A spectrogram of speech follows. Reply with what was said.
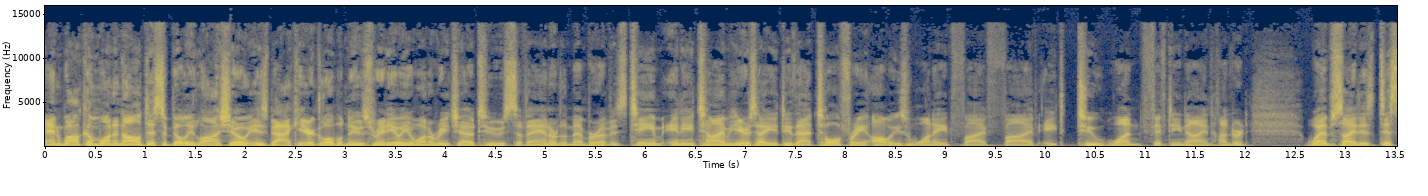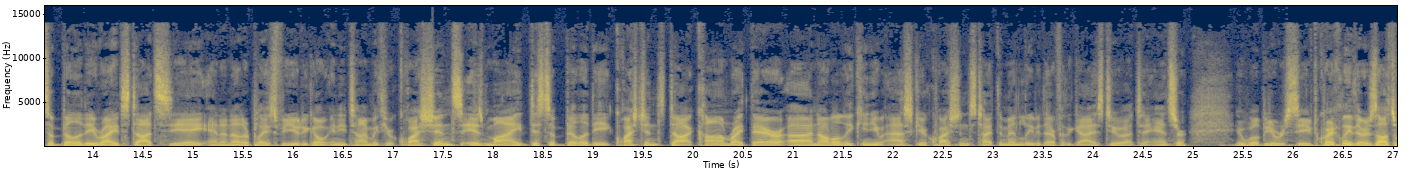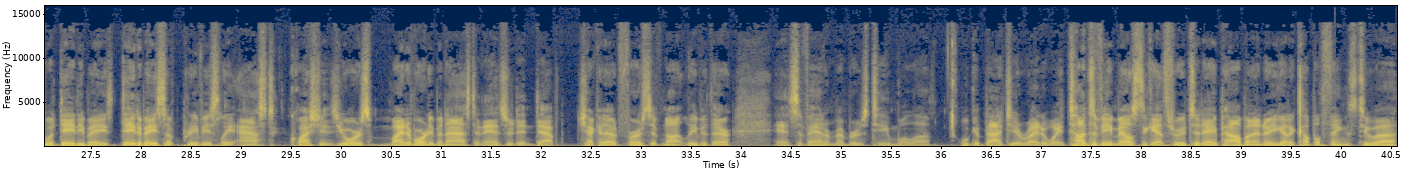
And welcome, one and all. Disability Law Show is back here, Global News Radio. You want to reach out to Sivan or the member of his team anytime. Here's how you do that toll free, always 1 821 5900. Website is disabilityrights.ca, and another place for you to go anytime with your questions is mydisabilityquestions.com. Right there, uh, not only can you ask your questions, type them in, leave it there for the guys to uh, to answer. It will be received quickly. There's also a database database of previously asked questions. Yours might have already been asked and answered in depth. Check it out first. If not, leave it there, and Savannah members team will uh, will get back to you right away. Tons of emails to get through today, pal, but I know you got a couple things to uh,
